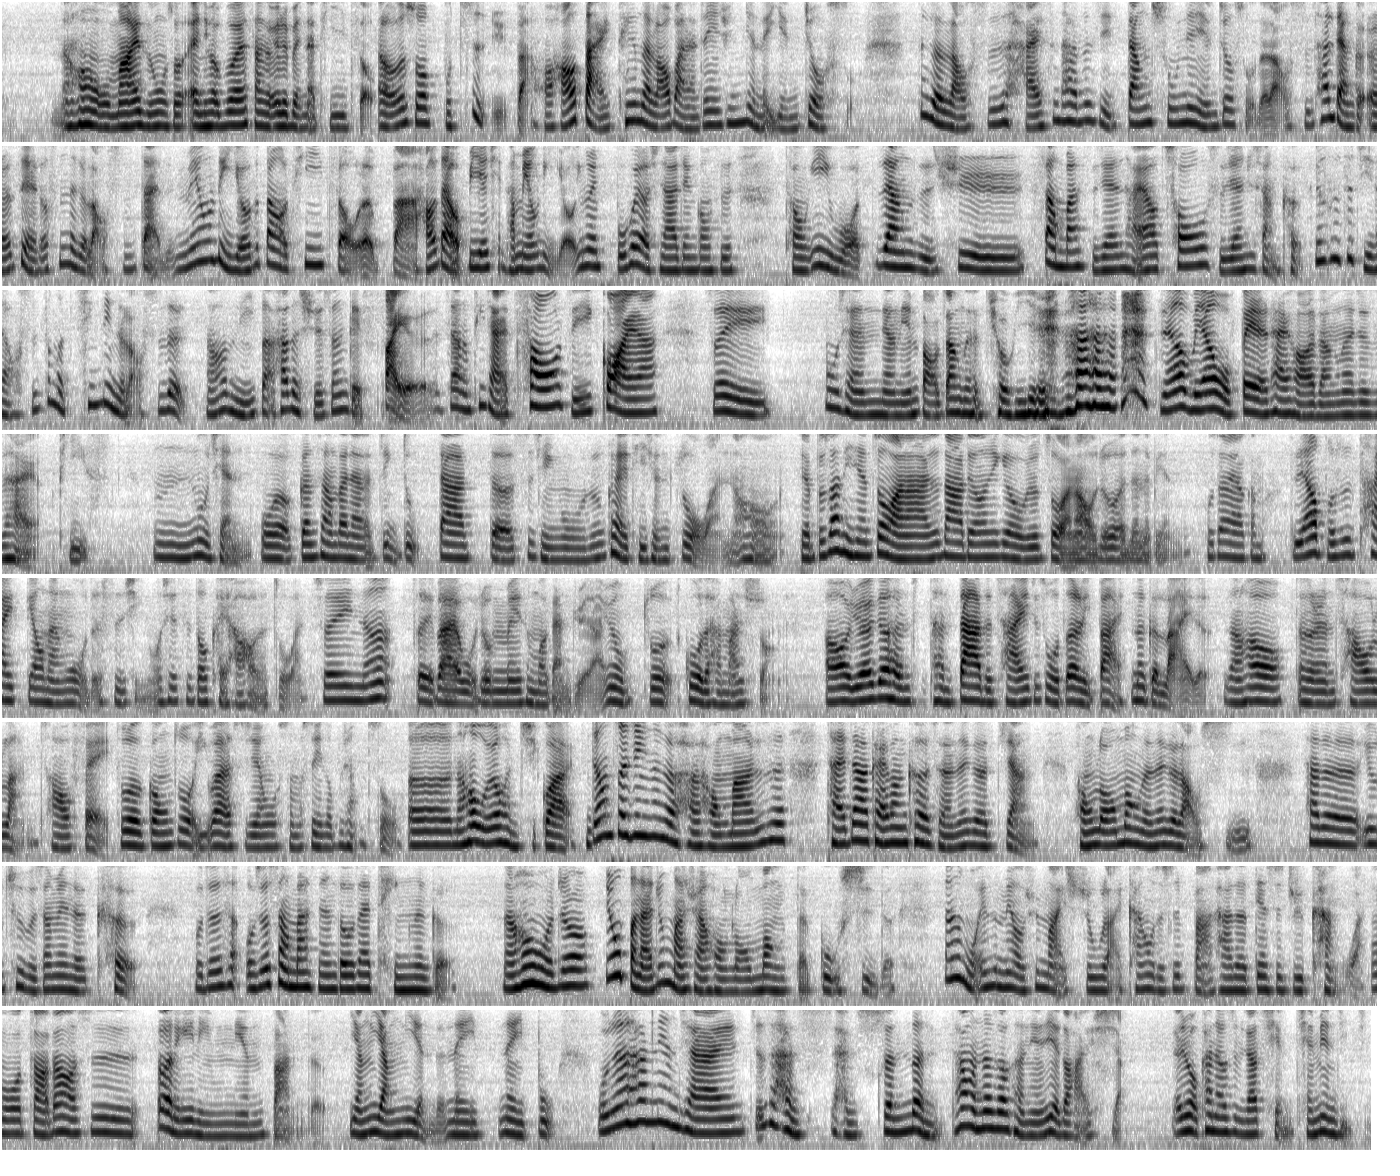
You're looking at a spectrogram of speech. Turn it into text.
然后我妈一直问我说：“哎、你会不会三个月就被人家踢走？”然后我就说：“不至于吧，我好歹听了老板的建议去念了研究所。那个老师还是他自己当初念研究所的老师，他两个儿子也都是那个老师带的，没有理由就把我踢走了吧？好歹我毕业前他没有理由，因为不会有其他间公司。”同意我这样子去上班时间还要抽时间去上课，又是自己老师这么亲近的老师的，然后你把他的学生给 fire 了，这样听起来超级怪啊！所以目前两年保障的就业，只要不要我废得太夸张，那就是还 peace。嗯，目前我有跟上大家的进度，大家的事情我都可以提前做完，然后也不算提前做完啦，就大家丢东西给我，我就做完，然后我就会在那边。我再来要干嘛？只要不是太刁难我的事情，我其实都可以好好的做完。所以呢，这礼拜我就没什么感觉啦，因为我做过得还蛮爽的。哦，有一个很很大的差异，就是我这礼拜那个来了，然后整个人超懒超废，除了工作以外的时间，我什么事情都不想做。呃，然后我又很奇怪，你知道最近那个很红吗？就是台大开放课程那个讲《红楼梦》的那个老师，他的 YouTube 上面的课，我就上我就上班时间都在听那个，然后我就因为我本来就蛮喜欢《红楼梦》的故事的。但是我一直没有去买书来看，或者是把他的电视剧看完。我找到的是二零一零年版的杨洋演的那一那一部，我觉得他念起来就是很很生嫩。他们那时候可能年纪也都还小，而且我看的是比较前前面几集，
